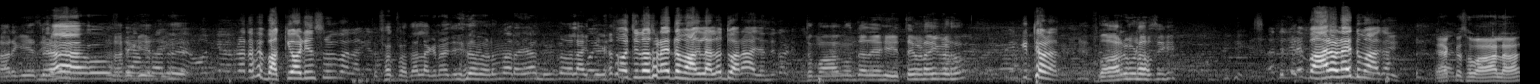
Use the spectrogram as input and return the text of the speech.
ਹਾਰ ਗਏ ਸੀ। ਆ ਉਹ ਔਨ ਕੈਮਰਾ ਤਾਂ ਫਿਰ ਬਾਕੀ ਆਡੀਅנס ਨੂੰ ਵੀ ਪਤਾ ਲੱਗ ਫਿਰ ਪਤਾ ਲੱਗਣਾ ਚਾਹੀਦਾ ਮੈਡਮ ਮਾੜਾ ਜਿਹਾ ਨੂੰ ਵੀ ਪਤਾ ਲੱਗ ਜਾਏਗਾ। ਸੋਚ ਲਓ ਥੋੜਾ ਦਿਮਾਗ ਲਾ ਲਓ ਦੁਬਾਰਾ ਆ ਜਾਂਦੇ ਤੁਹਾਡੇ ਦਿਮਾਗ ਹੁੰਦਾ ਤੇ ਇੱਥੇ ਹੋਣਾ ਹੀ ਮੈਡਮ। ਕਿੱਥੇ ਹੋਣਾ? ਬਾਹਰ ਹੋਣਾ ਸੀ। ਅੱਛਾ ਜਿਹੜੇ ਬਾਹਰ ਹੋਣਾ ਇਹ ਦਿਮਾਗ ਆ। ਇੱਕ ਸਵਾਲ ਆ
